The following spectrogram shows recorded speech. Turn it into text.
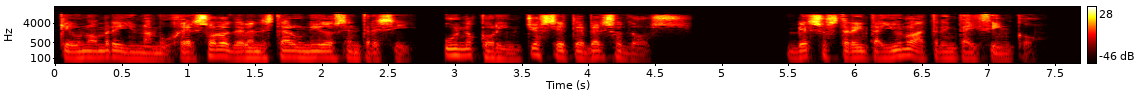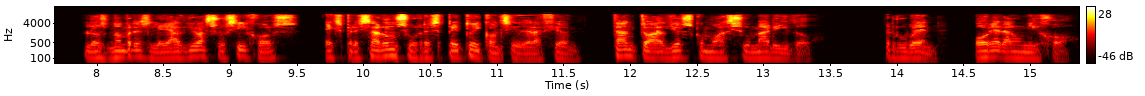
que un hombre y una mujer solo deben estar unidos entre sí. 1 Corintios 7 verso 2 versos 31 a 35. Los nombres le dio a sus hijos, expresaron su respeto y consideración, tanto a Dios como a su marido. Rubén, o era un hijo,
